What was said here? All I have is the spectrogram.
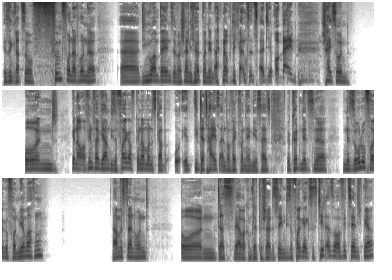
hier sind gerade so 500 Hunde, äh, die nur am Bellen sind. Wahrscheinlich hört man den einen auch die ganze Zeit hier rumbellen. Scheiß Hund. Und genau, auf jeden Fall, wir haben diese Folge aufgenommen und es gab, oh, die Datei ist einfach weg von Handy. Das heißt, wir könnten jetzt eine, eine Solo-Folge von mir machen. Haben wir es dein Hund? Und das wäre aber komplett bescheuert. Deswegen, diese Folge existiert also offiziell nicht mehr.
